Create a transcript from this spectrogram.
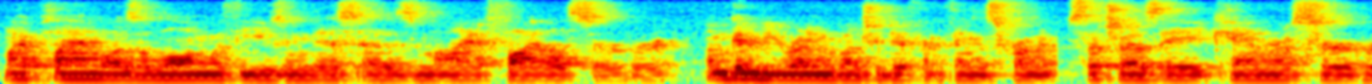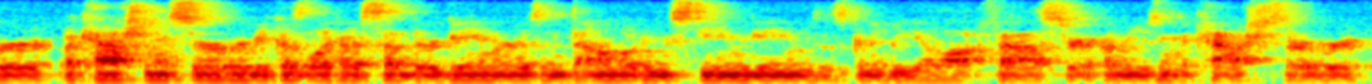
my plan was, along with using this as my file server, I'm going to be running a bunch of different things from it, such as a camera server, a caching server, because, like I said, they're gamers, and downloading Steam games is going to be a lot faster if I'm using the cache server.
